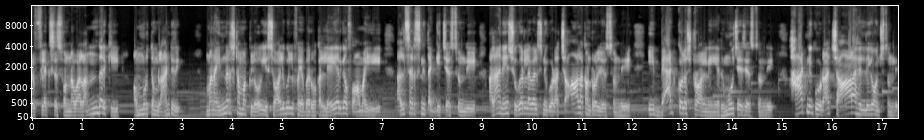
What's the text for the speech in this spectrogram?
రిఫ్లెక్సెస్ uh, ఉన్న వాళ్ళందరికీ అమృతం లాంటిది. మన ఇన్నర్ స్టమక్లో ఈ సాల్యుబుల్ ఫైబర్ ఒక లేయర్గా ఫామ్ అయ్యి అల్సర్స్ని తగ్గించేస్తుంది అలానే షుగర్ లెవెల్స్ని కూడా చాలా కంట్రోల్ చేస్తుంది. ఈ బ్యాడ్ కొలెస్ట్రాల్ని రిమూవ్ చేసేస్తుంది. హార్ట్ని కూడా చాలా హెల్దీగా ఉంచుతుంది.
